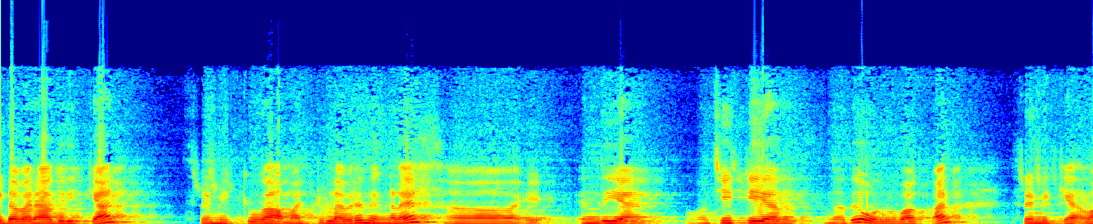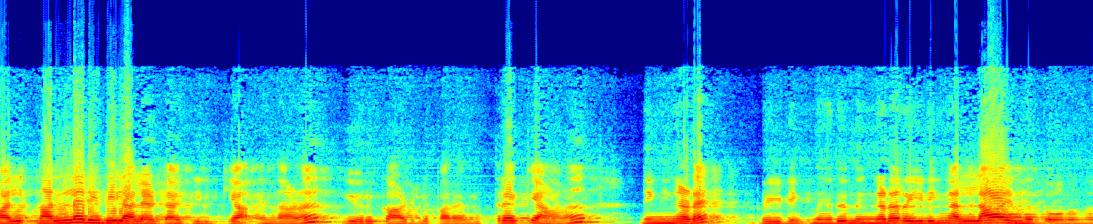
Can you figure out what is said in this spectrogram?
ഇടവരാതിരിക്കാൻ ശ്രമിക്കുക. മറ്റുള്ളവർ നിങ്ങളെ എന്ത് ചെയ്യാൻ ചീറ്റ് ചെയ്യുന്നത് ഒഴിവാക്കാൻ ശ്രമിക്കുക. നല്ല രീതിയിൽ അലേർട്ടായിട്ടിരിക്കുക എന്നാണ് ഈ ഒരു കാർഡിൽ പറയുന്നത്. ഇത്രയൊക്കെയാണ് നിങ്ങളുടെ റീഡിങ് ഇത് നിങ്ങളുടെ റീഡിംഗ് അല്ല എന്ന് തോന്നുന്ന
